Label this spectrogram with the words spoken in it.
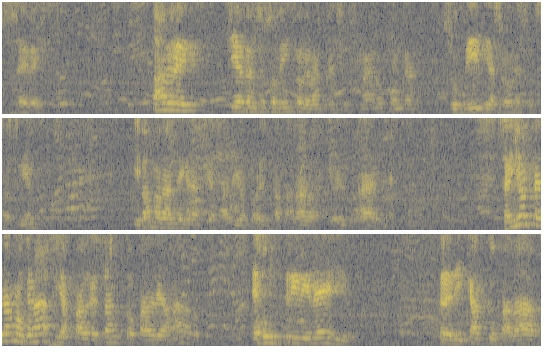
se ve. Padre, cierren sus ojitos, levanten sus manos, pongan sus Biblias sobre sus asientos. Y vamos a darle gracias a Dios por esta palabra que Él trae. Señor, te damos gracias, Padre Santo, Padre amado. Es un privilegio predicar tu palabra.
